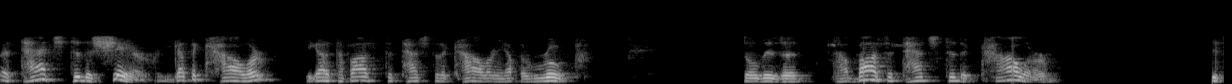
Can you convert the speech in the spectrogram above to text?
attached to the share. You got the collar. You got a tabas attached to the collar, and you have the rope. So there's a tabas attached to the collar. It's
